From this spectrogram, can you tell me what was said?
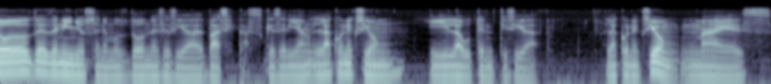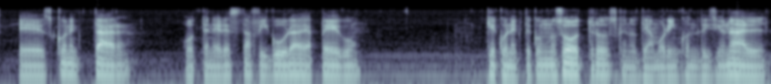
Todos desde niños tenemos dos necesidades básicas, que serían la conexión y la autenticidad. La conexión es, es conectar o tener esta figura de apego que conecte con nosotros, que nos dé amor incondicional,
